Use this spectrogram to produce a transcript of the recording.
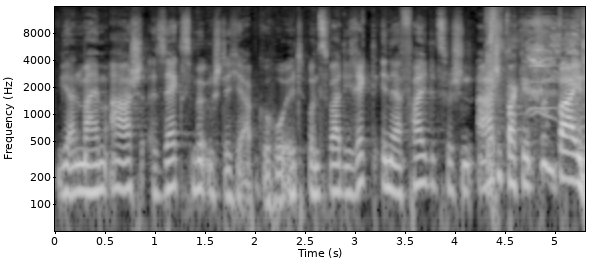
mir an meinem Arsch sechs Mückenstiche abgeholt. Und zwar direkt in der Falte zwischen Arschbacke zum Bein.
